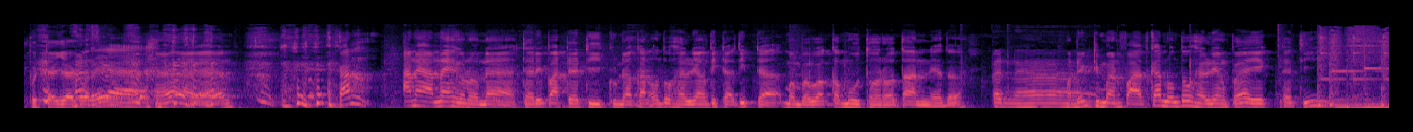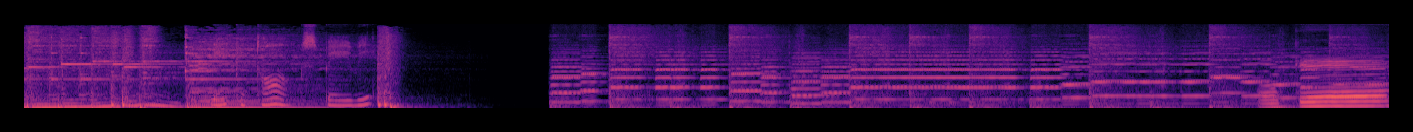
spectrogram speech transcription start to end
Budaya Korea. Kan. kan aneh-aneh ngono. Nah, daripada digunakan untuk hal yang tidak-tidak membawa kemudorotan ya toh. Bener. Mending dimanfaatkan untuk hal yang baik. Jadi Naked Talks, baby. Oke.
